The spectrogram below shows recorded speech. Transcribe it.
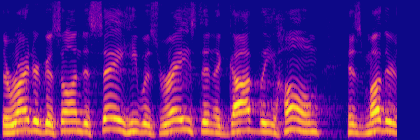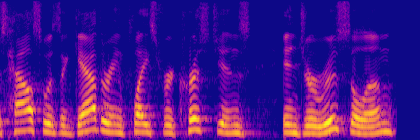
The writer goes on to say he was raised in a godly home. His mother's house was a gathering place for Christians in Jerusalem.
